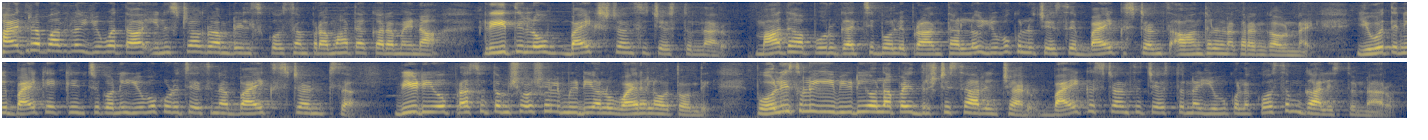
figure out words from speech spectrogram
హైదరాబాద్లో యువత Instagram reels కోసం ప్రమాదకరమైన రీతిలో బైక్ స్టన్స్ చేస్తున్నారు. మాధాపూర్ గచ్చిబౌలి ప్రాంతాల్లో యువకులు చేసే బైక్ స్టంట్స్ ఆందోళనకరంగా ఉన్నాయి. యువతిని బైక్ ఎక్కించుకొని యువకుడు చేసిన బైక్ స్టంట్స్ వీడియో ప్రస్తుతం సోషల్ మీడియాలో వైరల్ అవుతోంది. పోలీసులు ఈ వీడియోలపై దృష్టి సారించారు. బైక్ స్టన్స్ చేస్తున్న యువకుల కోసం గాలిస్తున్నారు.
